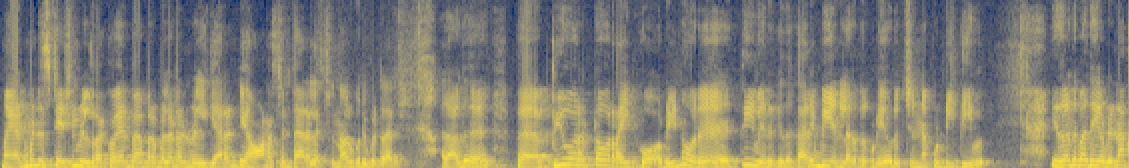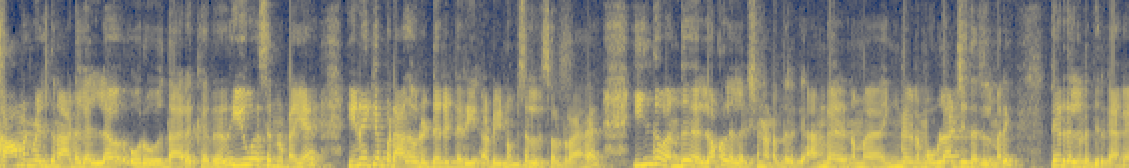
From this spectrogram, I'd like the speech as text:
my administration will require paper ballot and will guarantee honest and fair election அவர் குறிப்பிட்டாரு அதாவது பியூர்டோ ரைக்கோ அப்படின்னு ஒரு தீவு இருக்குது கரிபியனில் இருக்கக்கூடிய ஒரு சின்ன குட்டி தீவு இது வந்து பார்த்திங்க அப்படின்னா காமன்வெல்த் நாடுகளில் ஒரு இதாக இருக்கிறது யூஎஸ்னுடைய இணைக்கப்படாத ஒரு டெரிட்டரி அப்படின்னும் சிலர் சொல்கிறாங்க இங்கே வந்து லோக்கல் எலெக்ஷன் நடந்திருக்கு. அங்கே நம்ம இங்கே நம்ம உள்ளாட்சி தேர்தல் மாதிரி தேர்தல் நடத்தியிருக்காங்க.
